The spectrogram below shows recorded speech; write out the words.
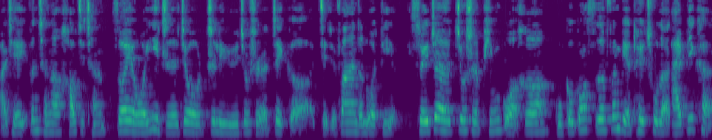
而且分成了好几层。所以我一直就致力于就是这个解决方案的落地。随着就是苹果和谷歌公司分别推出了 iBeacon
